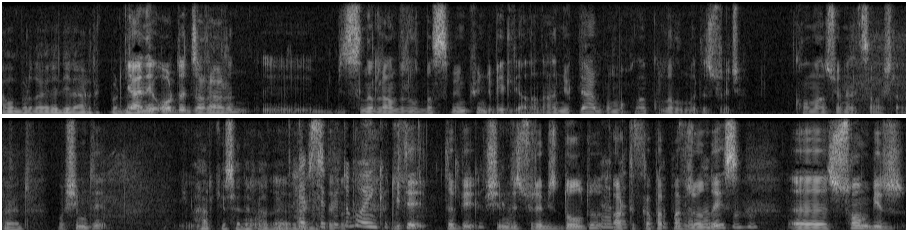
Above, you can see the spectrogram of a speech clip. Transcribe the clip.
ama burada öyle değil artık. Burada Yani orada zararın e, sınırlandırılması mümkündü belli alana. Hani nükleer bomba falan kullanılmadığı sürece. Konvansiyonel savaşlarda. evet Ama şimdi herkes hedef O, aldı. Yani. Hepsi kötü bu en kötüsü. bir de tabii Çünkü- şimdi süremiz doldu. Evet, Artık kapatmak kapatalım. zorundayız. Hı hı. Ee, son bir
